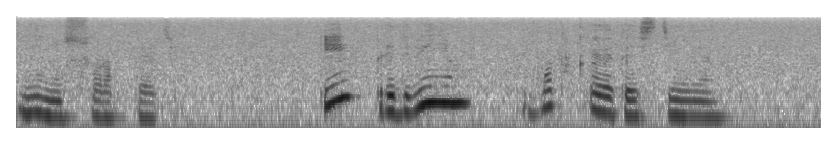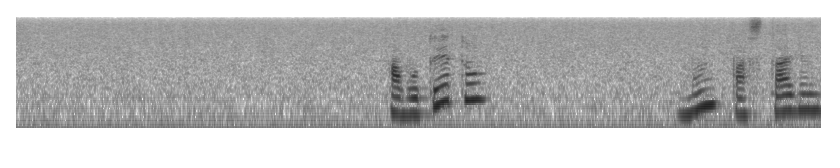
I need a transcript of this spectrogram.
Минус 45. И придвинем вот к этой стене. А вот эту мы поставим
